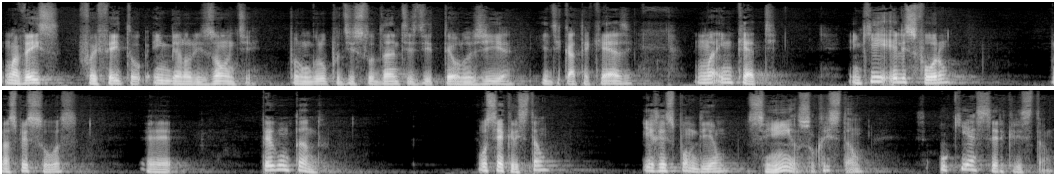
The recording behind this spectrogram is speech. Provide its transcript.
uma vez foi feito em Belo Horizonte, por um grupo de estudantes de teologia e de catequese, uma enquete, em que eles foram nas pessoas é, perguntando: Você é cristão? E respondiam: Sim, eu sou cristão. O que é ser cristão?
